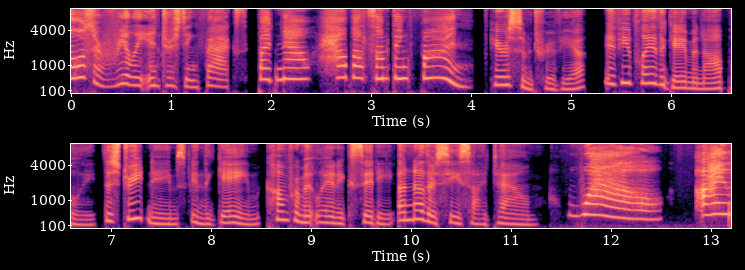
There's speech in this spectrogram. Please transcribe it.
those are really interesting facts. But now, how about something fun? Here's some trivia. If you play the game Monopoly, the street names in the game come from Atlantic City, another seaside town. Wow! I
